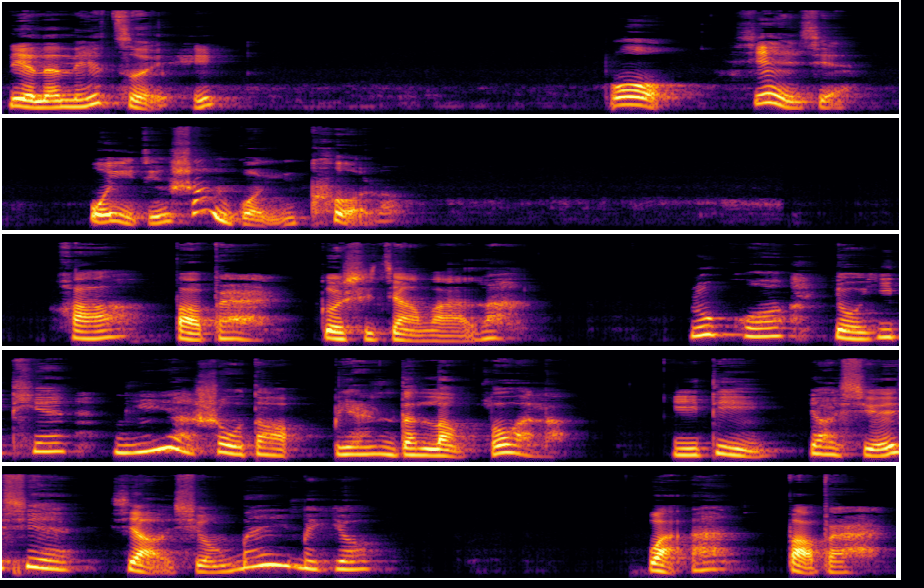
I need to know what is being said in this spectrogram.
咧了咧嘴。不，谢谢，我已经上过一课了。好，宝贝儿，故事讲完了。如果有一天你也受到别人的冷落了，一定要学学小熊妹妹哟。晚安，宝贝儿。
